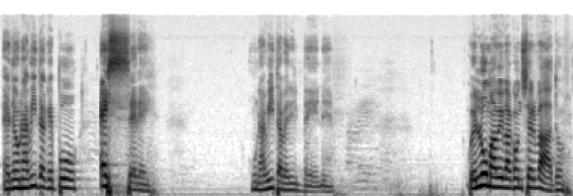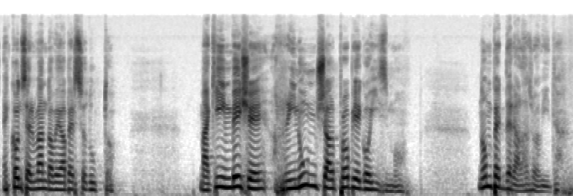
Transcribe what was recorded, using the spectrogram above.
ed è una vita che può essere una vita per il bene. Quell'uomo aveva conservato e conservando aveva perso tutto. Ma chi invece rinuncia al proprio egoismo non perderà la sua vita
